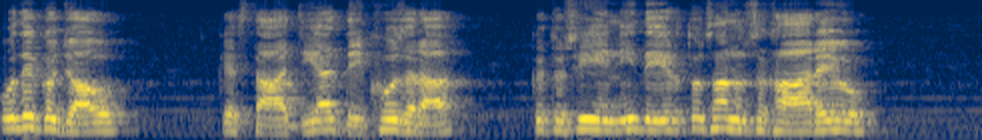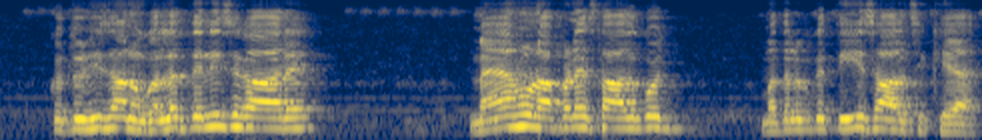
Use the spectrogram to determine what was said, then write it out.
ਉਹਦੇ ਕੋਲ ਜਾਓ ਕਿ ਉਸਤਾਦ ਜੀ ਆ ਦੇਖੋ ਜ਼ਰਾ ਕਿ ਤੁਸੀਂ ਇੰਨੀ ਦੇਰ ਤੋਂ ਸਾਨੂੰ ਸਿਖਾ ਰਹੇ ਹੋ, ਕਿ ਤੁਸੀਂ ਸਾਨੂੰ ਗਲਤ ਤੇ ਨਹੀਂ ਸਿਖਾ ਰਹੇ। ਮੈਂ ਹੁਣ ਆਪਣੇ ਉਸਤਾਦ ਕੋਲ ਮਤਲਬ ਕਿ 30 ਸਾਲ ਸਿੱਖਿਆ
